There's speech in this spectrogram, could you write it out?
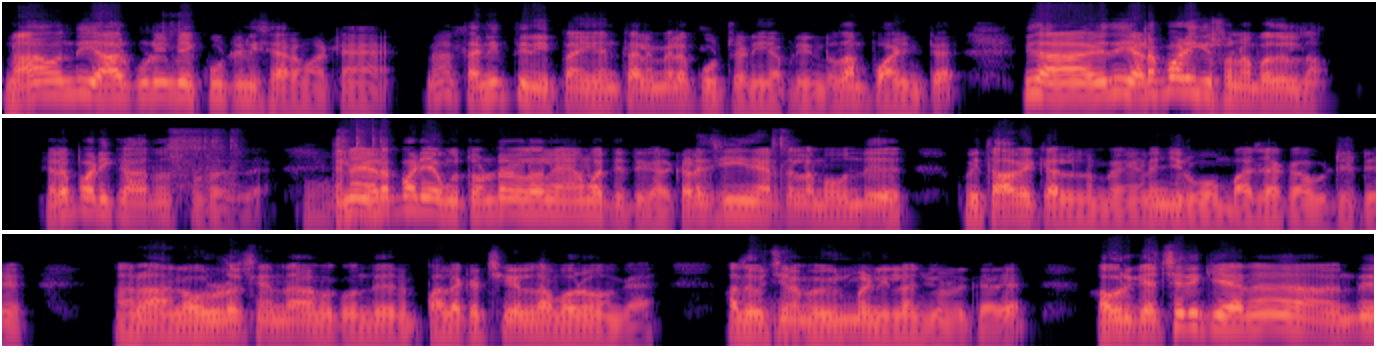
நான் வந்து யார் கூடயும் போய் கூட்டணி சேர மாட்டேன். நான் தனித்து நிற்பேன் என் தலைமையில் கூட்டணி அப்படின்றதான் பாயிண்ட்டு இது இது எடப்பாடிக்கு சொன்ன பதில் தான். எடப்பாடிக்காக தான் சொல்கிறது ஏன்னா எடப்பாடி அவங்க தொண்டர்களெல்லாம் ஏமாத்திட்டு இருக்காரு கடைசி நேரத்தில் நம்ம வந்து போய் தாவைக்கால் நம்ம இணைஞ்சிருவோம் பாஜக விட்டுட்டு. அதனால் அங்கே அவரோட சேர்ந்தா நமக்கு வந்து பல கட்சிகள்லாம் வரும் அங்கே. அதை வச்சு நம்ம வின் பண்ணிடலாம்னு சொல்லியிருக்காரு அவருக்கு எச்சரிக்கையாக தான் வந்து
